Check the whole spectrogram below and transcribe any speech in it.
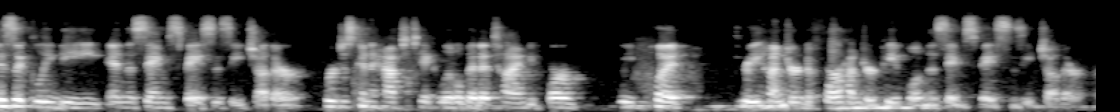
physically be in the same space as each other. We're just going to have to take a little bit of time before we put 300 to 400 people in the same space as each other.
